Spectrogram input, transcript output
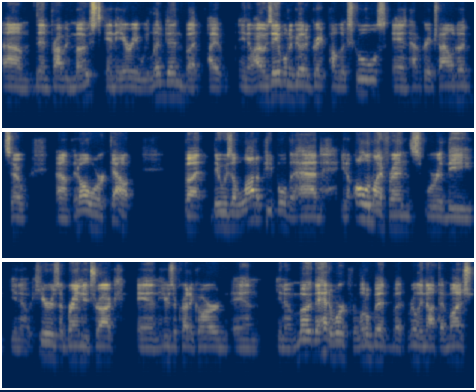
um, than probably most in the area we lived in. But I, you know, I was able to go to great public schools and have a great childhood, so um, it all worked out. but there was a lot of people that had, you know, all of my friends were the, you know, here's a brand new truck and here's a credit card. And, you know, mo- they had to work for a little bit, but really not that much.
